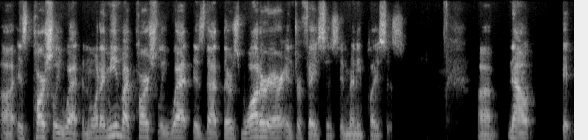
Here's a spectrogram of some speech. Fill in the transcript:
uh, is partially wet. And what I mean by partially wet is that there's water-air interfaces in many places. Um, now, it,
